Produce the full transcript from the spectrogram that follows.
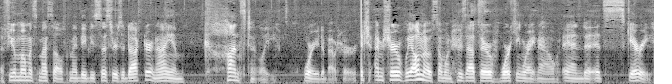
a few moments myself. My baby sister's a doctor, and I am constantly worried about her. Which I'm sure we all know someone who's out there working right now, and it's scary.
